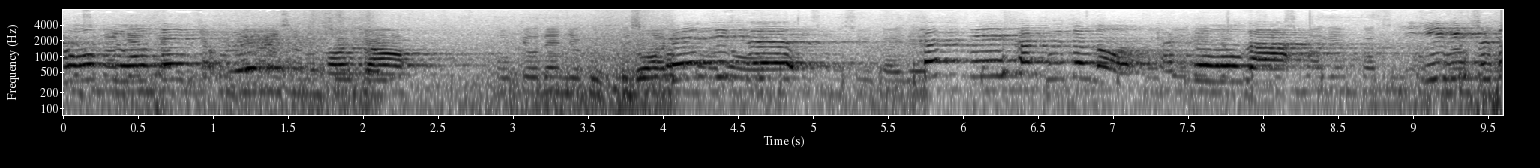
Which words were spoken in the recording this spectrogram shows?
東京電力への東京電力福島原先日発事故の集会で。日立製作所の社長がイギリスで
